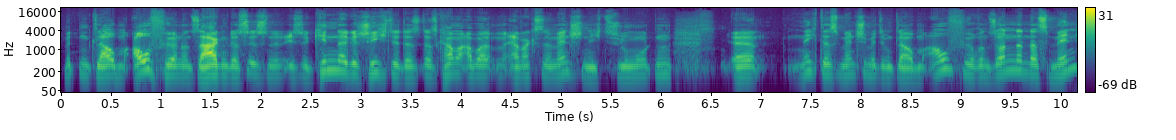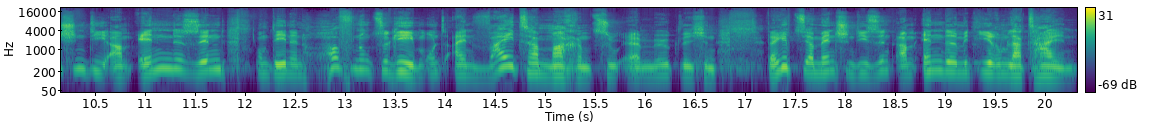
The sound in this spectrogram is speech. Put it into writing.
mit dem Glauben aufhören und sagen, das ist eine, ist eine Kindergeschichte, das, das kann man aber erwachsenen Menschen nicht zumuten. Äh, nicht, dass Menschen mit dem Glauben aufhören, sondern dass Menschen, die am Ende sind, um denen Hoffnung zu geben und ein Weitermachen zu ermöglichen. Da gibt es ja Menschen, die sind am Ende mit ihrem Latein.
